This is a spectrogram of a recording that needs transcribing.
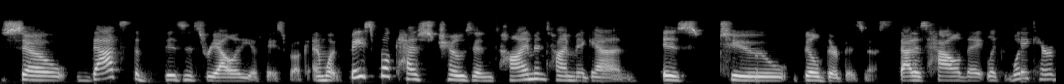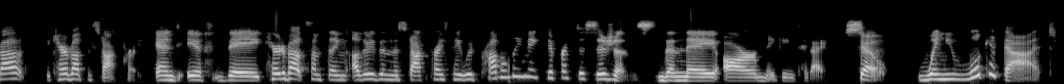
So that's the business reality of Facebook. And what Facebook has chosen time and time again is to build their business. That is how they like what they care about. They care about the stock price. And if they cared about something other than the stock price, they would probably make different decisions than they are making today. So when you look at that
